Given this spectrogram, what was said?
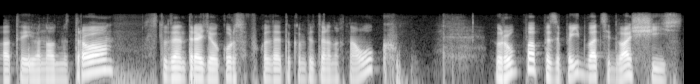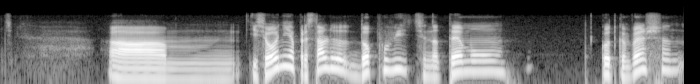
звати Іванов Дмитро, студент третього курсу факультету комп'ютерних наук. Група ПЗПІ 226. А, і сьогодні я представлю доповідь на тему Code Convention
